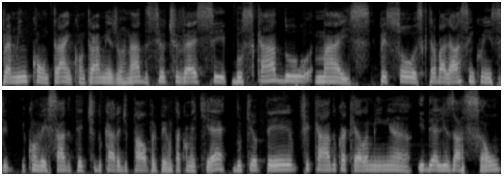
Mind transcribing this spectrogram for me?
para me encontrar, encontrar a minha jornada, se eu tivesse buscado mais pessoas que trabalhassem com isso e conversado e ter tido cara de pau para perguntar como é que é, do que eu ter ficado com aquela minha idealização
